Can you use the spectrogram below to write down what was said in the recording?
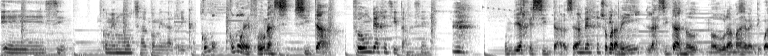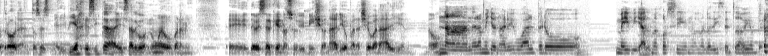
Eh, sí, comí mucha comida rica. ¿Cómo, cómo es? ¿Fue una ci- cita? Fue un viajecita, sí. Un viajecita, o sea, yo para mí las citas no, no duran más de 24 horas, entonces el viajecita es algo nuevo para mí. Eh, debe ser que no soy millonario para llevar a alguien, ¿no? Nah, no era millonario igual, pero maybe, a lo mejor sí, no me lo dice todavía, pero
